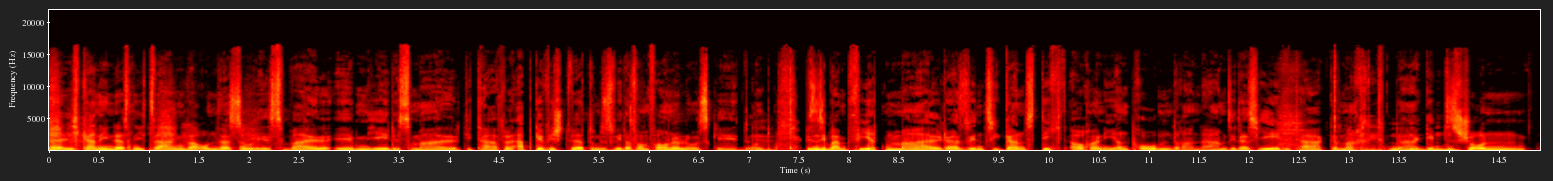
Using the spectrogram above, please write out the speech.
äh, ich kann Ihnen das nicht sagen, warum das so ist, weil eben jedes Mal die Tafel abgewischt wird und es wieder von vorne losgeht. Und wissen Sie, beim vierten Mal, da sind Sie ganz dicht auch an Ihren Proben dran. Da haben Sie das jeden Tag gemacht. Okay. Da mhm. gibt es mhm. schon äh,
